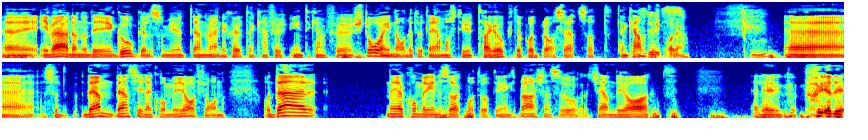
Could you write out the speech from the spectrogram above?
eh, i världen och det är Google som ju inte är en människa utan kan för, inte kan förstå innehållet utan jag måste ju tagga upp det på ett bra sätt så att den kan Precis. förstå det. Mm. Eh, så den, den sidan kommer jag ifrån. Och där, när jag kommer in i sökmotoroptimeringsbranschen så kände jag att, eller började,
